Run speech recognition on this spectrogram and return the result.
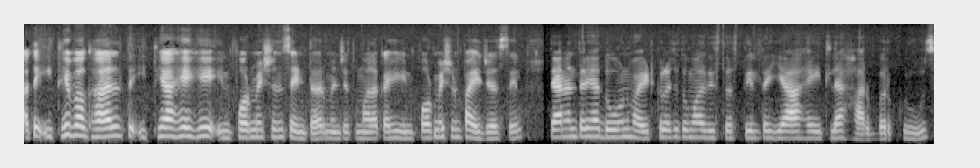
आता इथे बघाल तर इथे आहे हे इन्फॉर्मेशन सेंटर म्हणजे तुम्हाला काही इन्फॉर्मेशन पाहिजे असेल. त्यानंतर ह्या दोन व्हाईट कलरचे तुम्हाला दिसत असतील तर या आहे इथल्या हार्बर क्रूज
